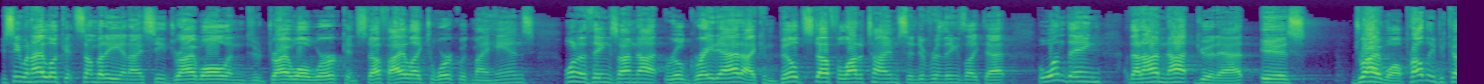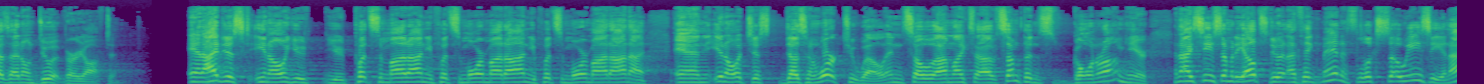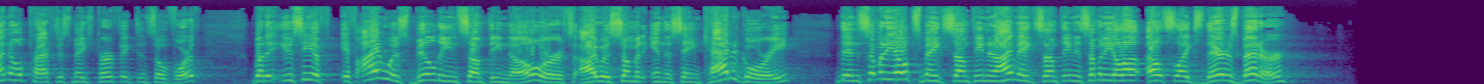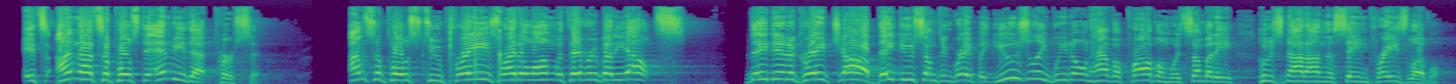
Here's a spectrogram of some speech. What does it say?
You see, when I look at somebody and I see drywall and drywall work and stuff, I like to work with my hands one of the things I'm not real great at. I can build stuff a lot of times and different things like that. But one thing that I'm not good at is drywall, probably because I don't do it very often. And I just, you know, you, you put some mud on, you put some more mud on, you put some more mud on, and, you know, it just doesn't work too well. And so I'm like, uh, something's going wrong here. And I see somebody else do it, and I think, man, it looks so easy. And I know practice makes perfect and so forth. But you see, if, if I was building something, though, or I was somebody in the same category, then somebody else makes something and I make something and somebody else likes theirs better. It's, I'm not supposed to envy that person. I'm supposed to praise right along with everybody else. They did a great job. They do something great. But usually we don't have a problem with somebody who's not on the same praise level.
